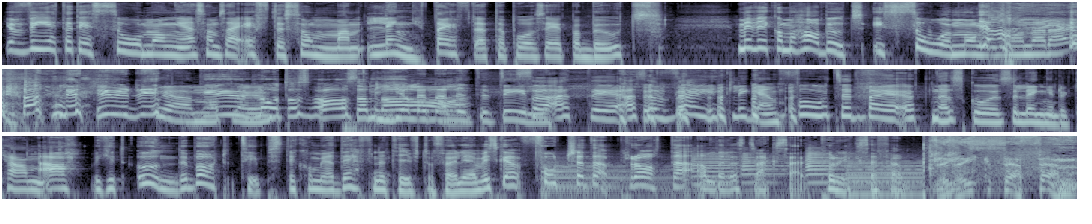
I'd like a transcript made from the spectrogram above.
jag vet att det är så många som så efter sommaren längtar efter att ta på sig ett par boots. Men vi kommer ha boots i så många Ja. månader. Eller hur? Gud, nu. låt oss ha sandalerna lite till. Så att det, alltså verkligen, fortsätt börja öppna skor så länge du kan. Ah, vilket underbart tips. Det kommer jag definitivt att följa. Vi ska fortsätta prata alldeles strax här på Rix FM. Riks FM.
